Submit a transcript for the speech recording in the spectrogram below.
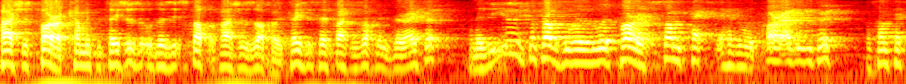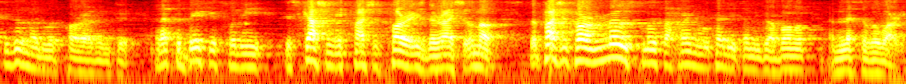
Pashas Porah come into Tesis or does it stop at Pashas Zochar? Tesis says Pashas Zochar is the writer, and there's a huge controversy whether the word Porah, some text that has the word Porah added into it, or some text that doesn't have the word Porah added into it. And that's the basis for the discussion if Pashas Porah is the writer or not. But Pashas Porah, most, most Achronim will tell you it's only Drabono and less of a worry.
